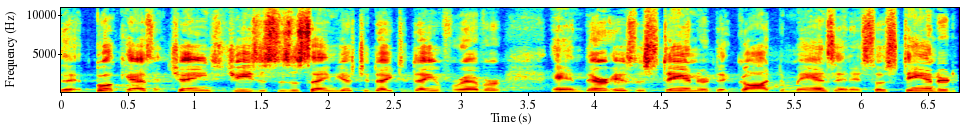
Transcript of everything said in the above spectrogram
The book hasn't changed. Jesus is the same yesterday, today, and forever. And there is a standard that God demands, and it's a standard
